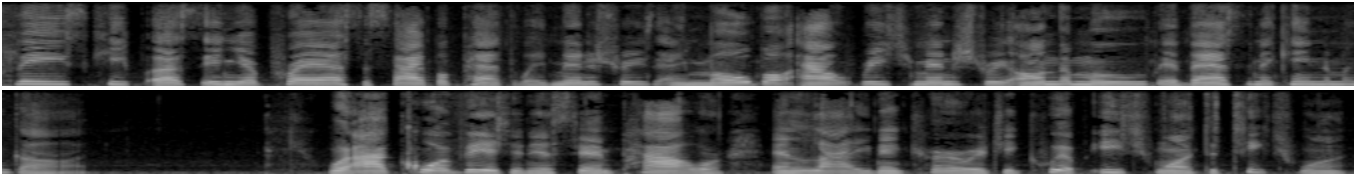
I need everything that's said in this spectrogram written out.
Please keep us in your prayers. Disciple Pathway Ministries, a mobile outreach ministry on the move, advancing the kingdom of God. Where our core vision is to empower, and enlighten, encourage, equip each one to teach one,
